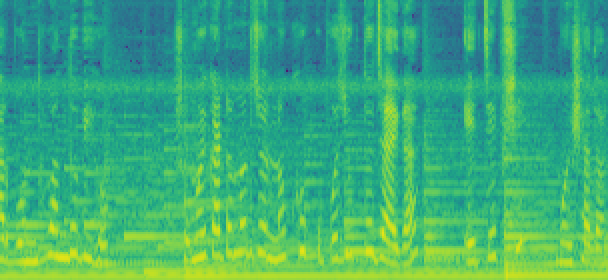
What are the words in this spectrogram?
আর বন্ধু বান্ধবী হোক সময় কাটানোর জন্য খুব উপযুক্ত জায়গা এইচএফসি মহিষাদল।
